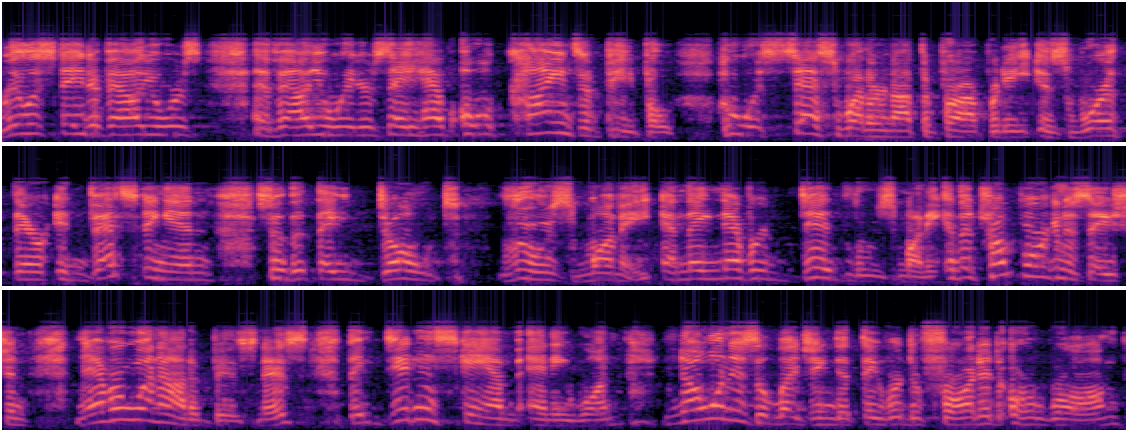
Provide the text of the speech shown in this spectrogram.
real estate evaluators, evaluators, they have all kinds of people who assess whether or not the property is worth they're investing in so that they don't lose money. And they never did lose money. And the Trump organization never went out of business. They didn't scam anyone. No one is alleging that they were defrauded or wronged.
